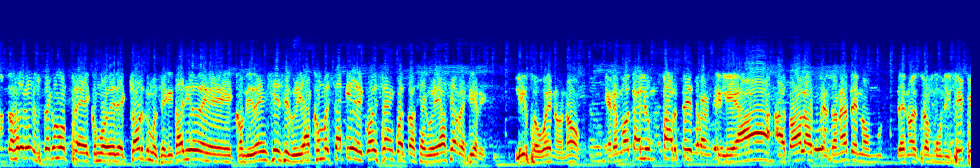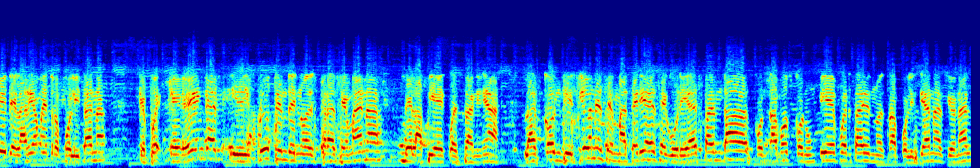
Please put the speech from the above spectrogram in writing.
Entonces, usted como, como director, como secretario de Convivencia y Seguridad, ¿cómo está pie de cosa en cuanto a seguridad se refiere? Listo, bueno, no. Queremos darle un parte de tranquilidad a todas las personas de, de nuestro municipio y del área metropolitana que, que vengan y disfruten de nuestra semana de la piedecuestanidad. Las condiciones en materia de seguridad están dadas, contamos con un pie de fuerza de nuestra Policía Nacional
